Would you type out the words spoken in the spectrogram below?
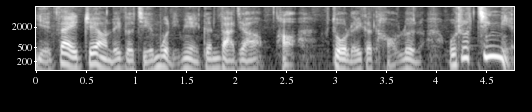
也在这样的一个节目里面跟大家好做了一个讨论了。我说今年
